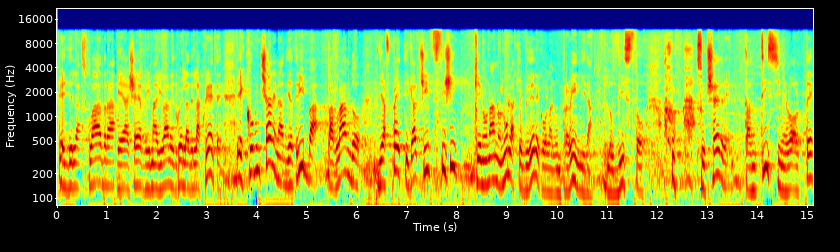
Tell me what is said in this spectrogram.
è della squadra che è acerrima rivale di quella dell'acquirente e cominciare una diatriba parlando di aspetti calcistici che non hanno nulla a che vedere con la compravendita. L'ho visto succedere tantissime volte,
